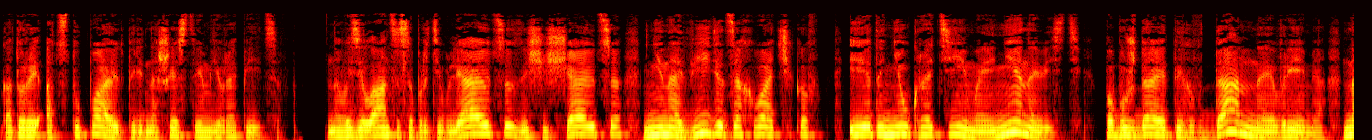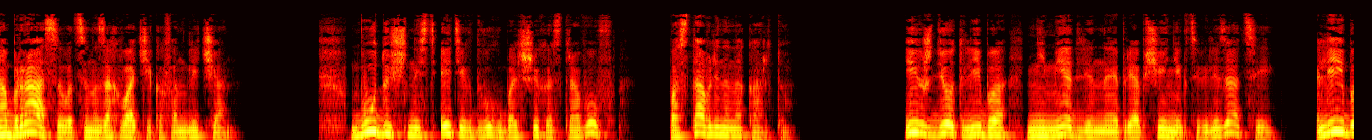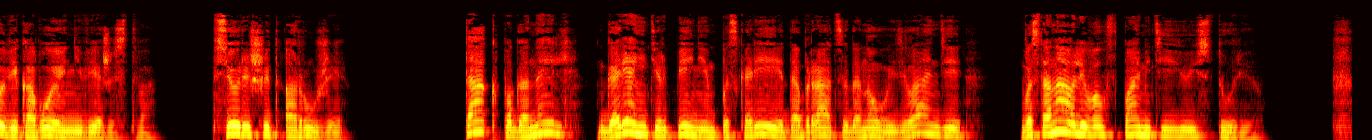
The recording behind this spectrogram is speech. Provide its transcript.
которые отступают перед нашествием европейцев. Новозеландцы сопротивляются, защищаются, ненавидят захватчиков и эта неукротимая ненависть побуждает их в данное время набрасываться на захватчиков англичан. Будущность этих двух больших островов поставлена на карту. Их ждет либо немедленное приобщение к цивилизации, либо вековое невежество. Все решит оружие. Так Паганель, горя нетерпением поскорее добраться до Новой Зеландии, восстанавливал в памяти ее историю.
